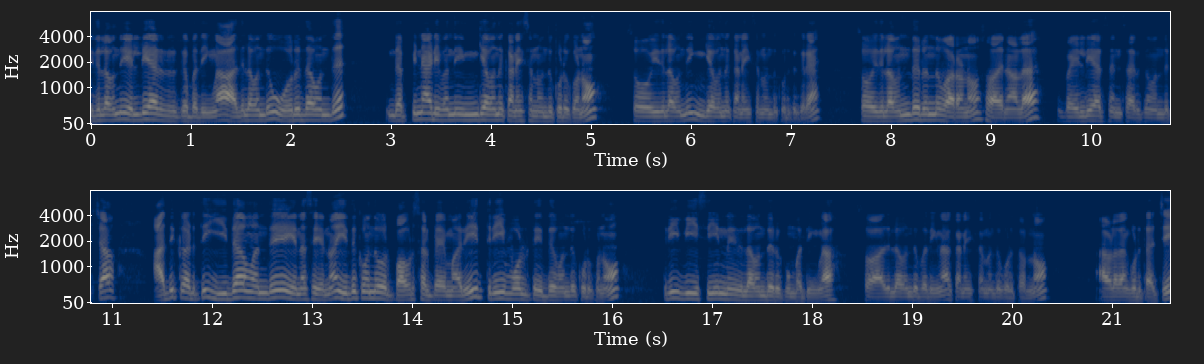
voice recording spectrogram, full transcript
இதில் வந்து எல்டிஆர் இருக்குது பார்த்தீங்களா? அதில் வந்து ஒரு இதை வந்து இந்த பின்னாடி வந்து இங்கே வந்து கனெக்ஷன் வந்து கொடுக்கணும். ஸோ இதில் வந்து இங்கே வந்து கனெக்ஷன் வந்து கொடுத்துக்கிறேன். ஸோ இதில் வந்து இருந்து வரணும். ஸோ அதனால் இப்போ எல்டிஆர் சென்சாருக்கு வந்துருச்சா? அதுக்கடுத்து இதை வந்து என்ன செய்யணும் இதுக்கு வந்து ஒரு பவர் சப்ளை மாதிரி த்ரீ வோல்ட் இது வந்து கொடுக்கணும். த்ரீ விசின்னு இதில் வந்து இருக்கும் பார்த்தீங்களா ஸோ அதில் வந்து பார்த்தீங்கன்னா கனெக்ஷன் வந்து கொடுத்துடணும். அவ்வளோதான் கொடுத்தாச்சு.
